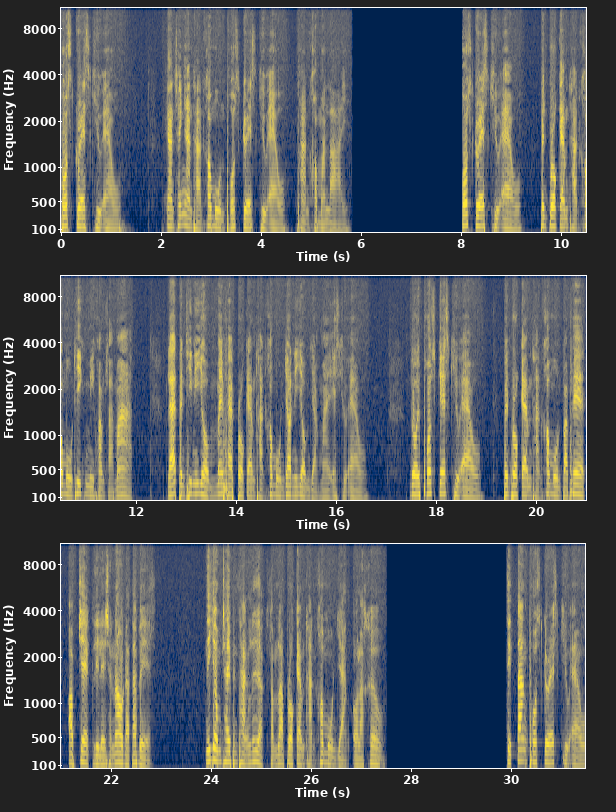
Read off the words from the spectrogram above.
PostgreSQL การใช้งานฐานข้อมูล PostgreSQL ผ่าน Command Line PostgreSQL เป็นโปรแกรมฐานข้อมูลที่มีความสามารถ และเป็นที่นิยมไม่แพ้โปรแกรมฐานข้อมูลยอดนิยมอย่าง MySQL โดย PostgreSQL เป็นโปรแกรมฐานข้อมูลประเภท Object Relational Database นิยมใช้เป็นทางเลือกสำหรับโปรแกรมฐานข้อมูลอย่าง Oracle ติดตั้ง PostgreSQL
